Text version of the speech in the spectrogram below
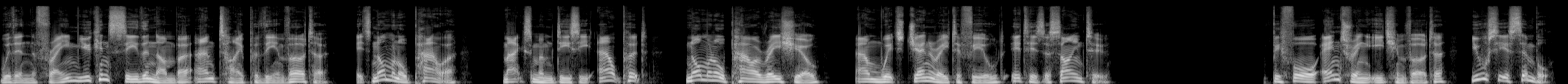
Within the frame, you can see the number and type of the inverter, its nominal power, maximum DC output, nominal power ratio, and which generator field it is assigned to. Before entering each inverter, you will see a symbol.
